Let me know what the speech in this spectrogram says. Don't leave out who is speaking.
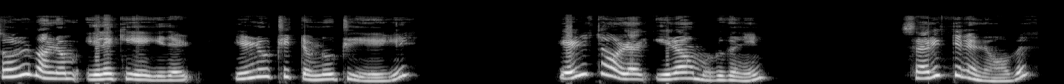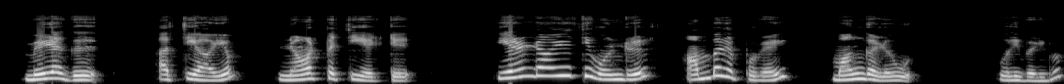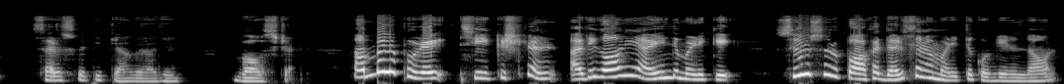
Speaker 1: சொல்வனம் இலக்கிய இதழ் எழுநூற்றி தொன்னூற்றி ஏழில் எழுத்தாளர் இரா முருகனின் சரித்திர நாவல் மிளகு அத்தியாயம் நாற்பத்தி எட்டு இரண்டாயிரத்தி ஒன்று அம்பலப்புழை மங்களூர். ஒலிவடிவம் சரஸ்வதி தியாகராஜன் பாஸ்டன். அம்பலப்புழை ஸ்ரீ கிருஷ்ணன் அதிகாலை ஐந்து மணிக்கு சுறுசுறுப்பாக தரிசனம் அளித்துக் கொண்டிருந்தான்.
